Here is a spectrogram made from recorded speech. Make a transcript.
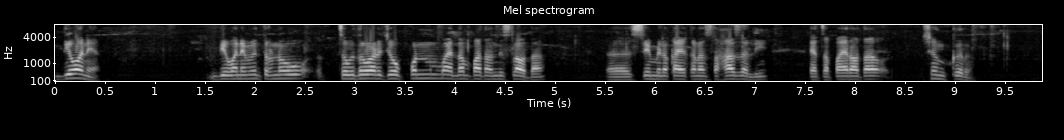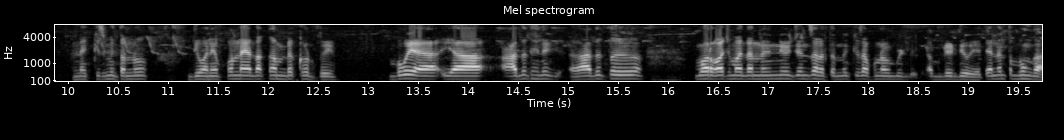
दिवाण्या. दिवाण्या मित्रांनो चौदरवाडीचे ओपन मैदान पाहताना दिसला होता. सेमीला काय करण्याचा हा झाली. त्याचा पायरा होता शंकर. नक्कीच मित्रांनो दिवाने पुन्हा एकदा कमबॅक करतोय. बघूया या आदत हे आदत मोरगावच्या मैदानाने नियोजन झालं तर नक्कीच आपण अपडेट अपडेट देऊया. त्यानंतर भुंगा.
